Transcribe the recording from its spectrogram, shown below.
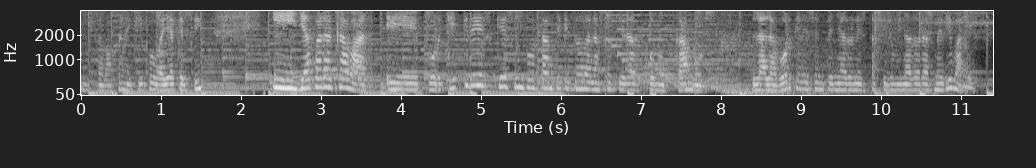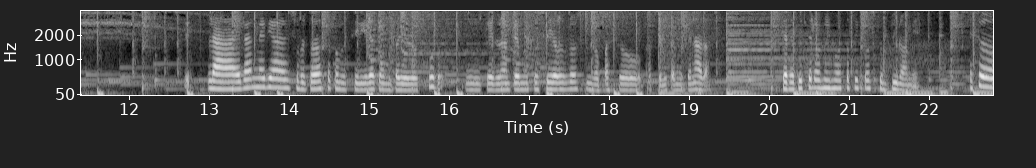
El trabajo en equipo, vaya que sí. Y ya para acabar, eh, ¿por qué crees que es importante que toda la sociedad conozcamos la labor que desempeñaron estas iluminadoras medievales? La Edad Media sobre todo está concebida como un periodo oscuro, que durante muchos siglos no pasó absolutamente nada. Se repiten los mismos tópicos continuamente. Eso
